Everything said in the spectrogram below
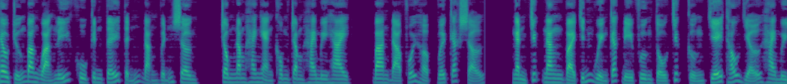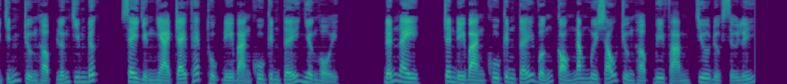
Theo trưởng ban quản lý khu kinh tế tỉnh Đặng Vĩnh Sơn, trong năm 2022, ban đã phối hợp với các sở, ngành chức năng và chính quyền các địa phương tổ chức cưỡng chế tháo dỡ 29 trường hợp lấn chiếm đất, xây dựng nhà trái phép thuộc địa bàn khu kinh tế Nhân Hội. Đến nay, trên địa bàn khu kinh tế vẫn còn 56 trường hợp vi phạm chưa được xử lý.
